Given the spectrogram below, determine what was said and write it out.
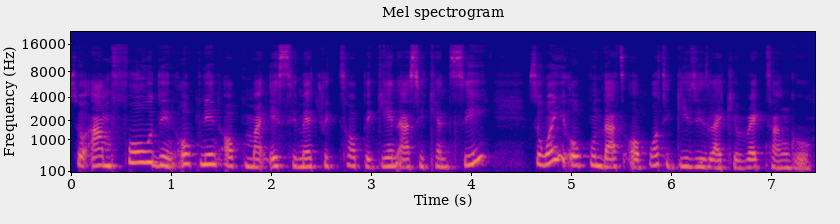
so I'm folding, opening up my asymmetric top again, as you can see. So when you open that up, what it gives you is like a rectangle.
